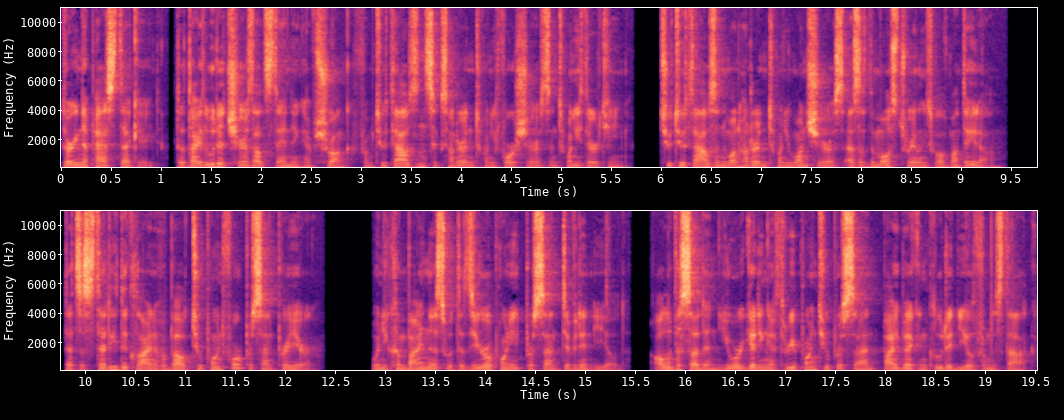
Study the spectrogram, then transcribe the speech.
During the past decade, the diluted shares outstanding have shrunk from 2,624 shares in 2013 to 2,121 shares as of the most trailing 12 month data. That's a steady decline of about 2.4% per year. When you combine this with the 0.8% dividend yield, all of a sudden you are getting a 3.2% buyback included yield from the stock.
